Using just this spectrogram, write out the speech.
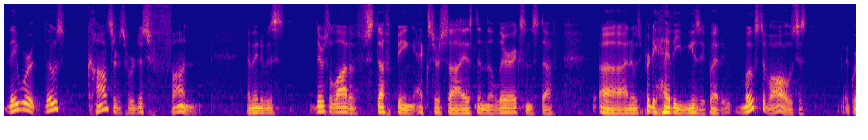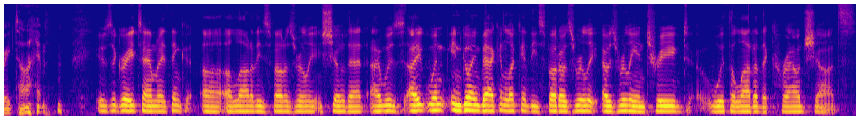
they were those concerts were just fun. I mean, it was there's a lot of stuff being exercised in the lyrics and stuff, uh, and it was pretty heavy music. But most of all, it was just a great time. it was a great time, and I think uh, a lot of these photos really show that. I was I when in going back and looking at these photos, really I was really intrigued with a lot of the crowd shots.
